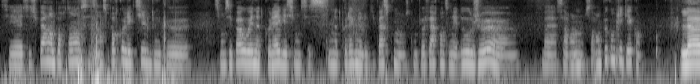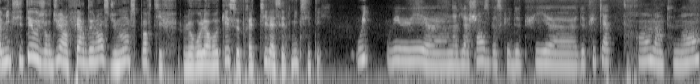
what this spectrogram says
C'est super important. C'est un sport collectif donc si on ne sait pas où est notre collègue et si, on sait, si notre collègue ne nous dit pas ce qu'on peut faire quand on est dos au jeu, bah, ça, rend, ça rend plus compliqué quoi. La mixité aujourd'hui un fer de lance du monde sportif. Le roller hockey se prête-t-il à cette mixité? Oui, oui, oui, euh, on a de la chance parce que depuis, euh, depuis 4 ans maintenant,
